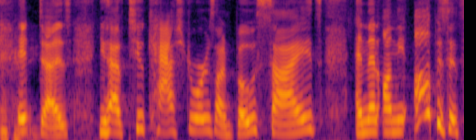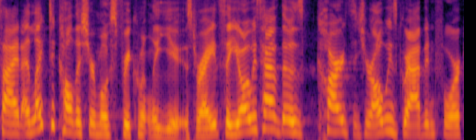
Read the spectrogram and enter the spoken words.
Okay. It does. You have two cash drawers on both sides. And then on the opposite side, I like to call this your most frequently used, right? So you always have those cards that you're always grabbing for.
